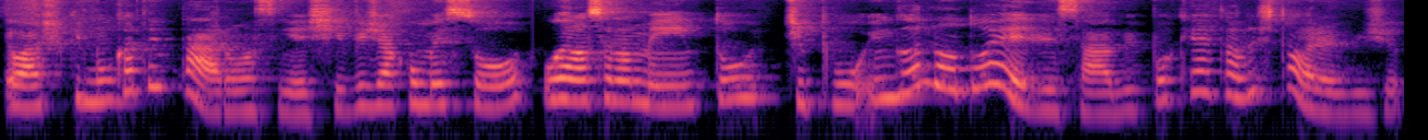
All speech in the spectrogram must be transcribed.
Eu acho que nunca tentaram, assim. A Steve já começou o relacionamento, tipo, enganando ele, sabe? Porque é aquela história, bicho.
